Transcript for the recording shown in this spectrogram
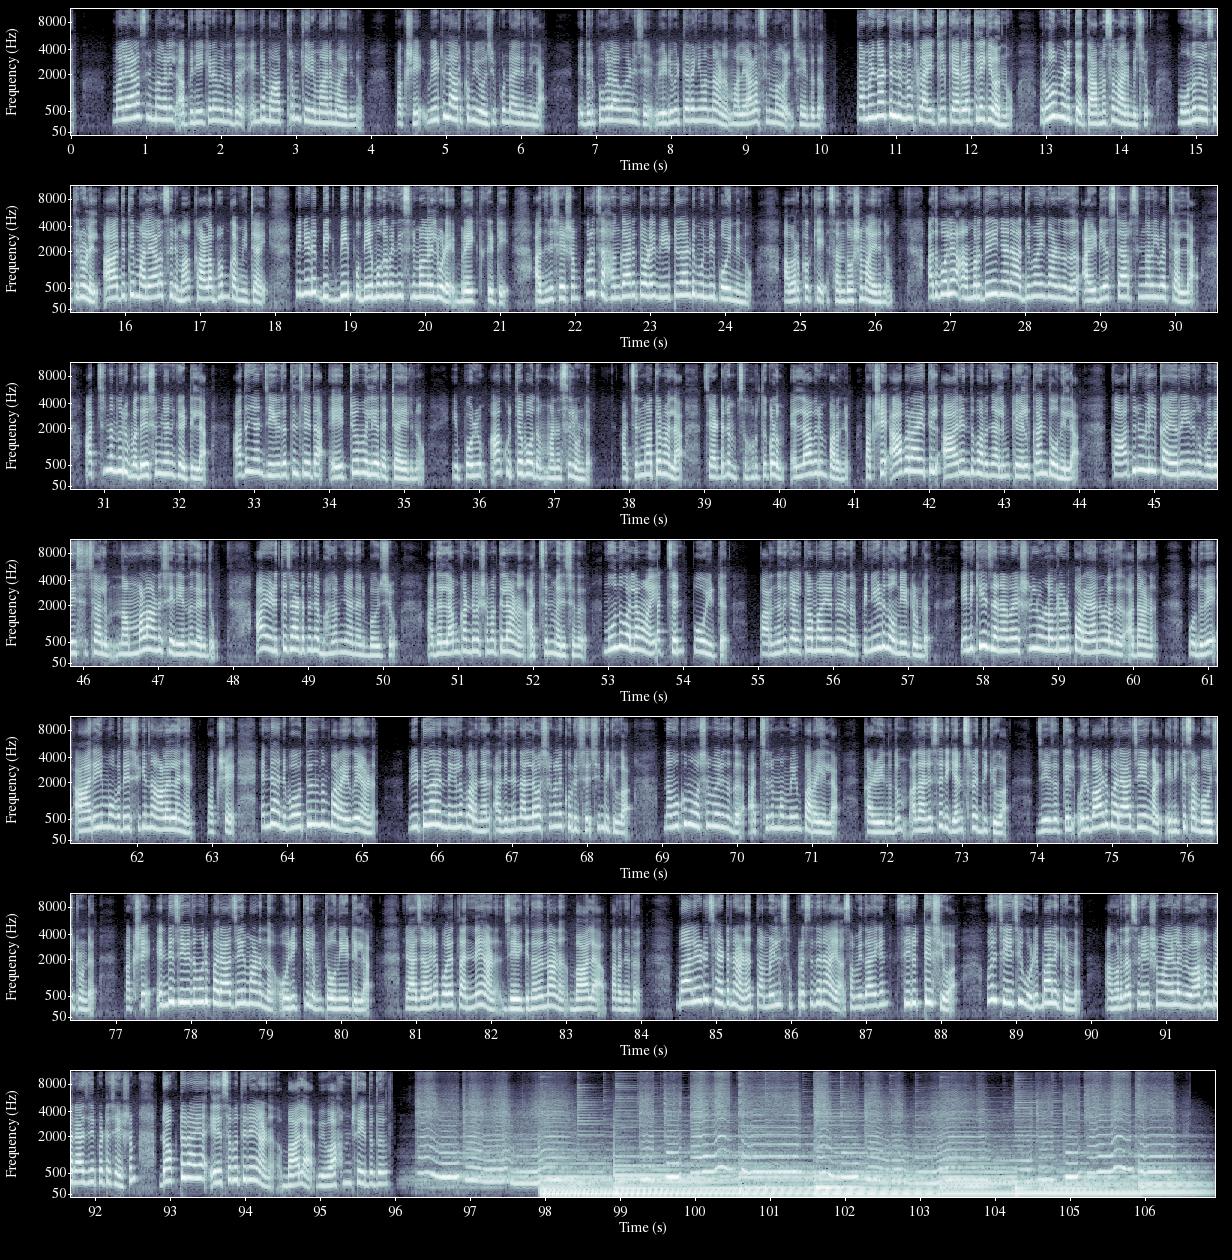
മലയാള സിനിമകളിൽ അഭിനയിക്കണമെന്നത് എന്റെ മാത്രം തീരുമാനമായിരുന്നു. പക്ഷേ വീട്ടിലാർക്കും യോജിപ്പുണ്ടായിരുന്നില്ല. എതിർപ്പുകൾ അവഗണിച്ച് വീട് വിട്ടിറങ്ങി വന്നാണ് മലയാള സിനിമകൾ ചെയ്തത്. തമിഴ്നാട്ടിൽ നിന്നും ഫ്ലൈറ്റിൽ കേരളത്തിലേക്ക് വന്നു. റൂം എടുത്ത് താമസം ആരംഭിച്ചു. മൂന്ന് ദിവസത്തിനുള്ളിൽ ആദ്യത്തെ മലയാള സിനിമ കളഭം കമ്മിറ്റായി. പിന്നീട് ബിഗ് ബി പുതിയ മുഖം എന്നീ സിനിമകളിലൂടെ ബ്രേക്ക് കിട്ടി. അതിനുശേഷം കുറച്ച് അഹങ്കാരത്തോടെ വീട്ടുകാരുടെ മുന്നിൽ പോയി നിന്നു. അവർക്കൊക്കെ സന്തോഷമായിരുന്നു. അതുപോലെ അമൃതയെ ഞാൻ ആദ്യമായി കാണുന്നത് ഐഡിയ സ്റ്റാർ സിംഗറിൽ വെച്ചല്ല. അച്ഛൻ എന്നൊരു ഉപദേശം ഞാൻ കേട്ടില്ല. അത് ഞാൻ ജീവിതത്തിൽ ചെയ്ത ഏറ്റവും വലിയ തെറ്റായിരുന്നു. ഇപ്പോഴും ആ കുറ്റബോധം മനസ്സിലുണ്ട്. അച്ഛൻ മാത്രമല്ല ചേട്ടനും സുഹൃത്തുക്കളും എല്ലാവരും പറഞ്ഞു. പക്ഷേ ആ പ്രായത്തിൽ ആരെന്തു പറഞ്ഞാലും കേൾക്കാൻ തോന്നില്ല. കാതിനുള്ളിൽ കയറിയിരുന്ന് ഉപദേശിച്ചാലും നമ്മളാണ് ശരിയെന്ന് കരുതും. ആ എടുത്തുചാട്ടത്തിന്റെ ഫലം ഞാൻ അനുഭവിച്ചു. അതെല്ലാം കണ്ട് വിഷമത്തിലാണ് അച്ഛൻ മരിച്ചത്. മൂന്ന് കൊല്ലമായി അച്ഛൻ പോയിട്ട്. പറഞ്ഞത് കേൾക്കാമായിരുന്നുവെന്ന് പിന്നീട് തോന്നിയിട്ടുണ്ട്. എനിക്ക് ഈ ജനറേഷനിലുള്ളവരോട് പറയാനുള്ളത് അതാണ്. പൊതുവെ ആരെയും ഉപദേശിക്കുന്ന ആളല്ല ഞാൻ. പക്ഷേ എന്റെ അനുഭവത്തിൽ നിന്നും പറയുകയാണ്. വീട്ടുകാർ എന്തെങ്കിലും പറഞ്ഞാൽ അതിന്റെ നല്ല വശങ്ങളെക്കുറിച്ച് ചിന്തിക്കുക. നമുക്ക് മോശം വരുന്നത് അച്ഛനും അമ്മയും പറയില്ല. കഴിയുന്നതും അതനുസരിക്കാൻ ശ്രദ്ധിക്കുക. ജീവിതത്തിൽ ഒരുപാട് പരാജയങ്ങൾ എനിക്ക് സംഭവിച്ചിട്ടുണ്ട്. പക്ഷേ എന്റെ ജീവിതം ഒരു പരാജയമാണെന്ന് ഒരിക്കലും തോന്നിയിട്ടില്ല. രാജാവിനെ പോലെ തന്നെയാണ് ജീവിക്കുന്നതെന്നാണ് ബാല പറഞ്ഞത്. ബാലയുടെ ചേട്ടനാണ് തമിഴിൽ സുപ്രസിദ്ധനായ സംവിധായകൻ സിരുത്തെ ശിവ. ഒരു ചേച്ചി കൂടി ബാലയ്ക്കുണ്ട്. അമൃത സുരേഷുമായുള്ള വിവാഹം പരാജയപ്പെട്ട ശേഷം ഡോക്ടറായ എലിസബത്തിനെയാണ് ബാല വിവാഹം ചെയ്തത്.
